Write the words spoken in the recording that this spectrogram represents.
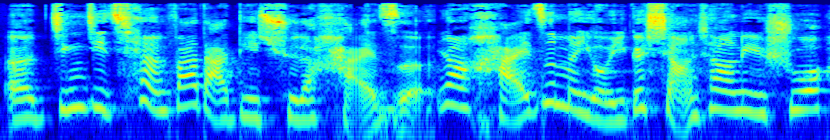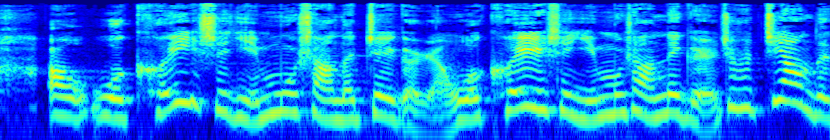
呃经济欠发达地区的孩子，让孩子们有一个想象力，说哦，我可以是银幕上的这个人，我可以是银幕上那个人，就是这样的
